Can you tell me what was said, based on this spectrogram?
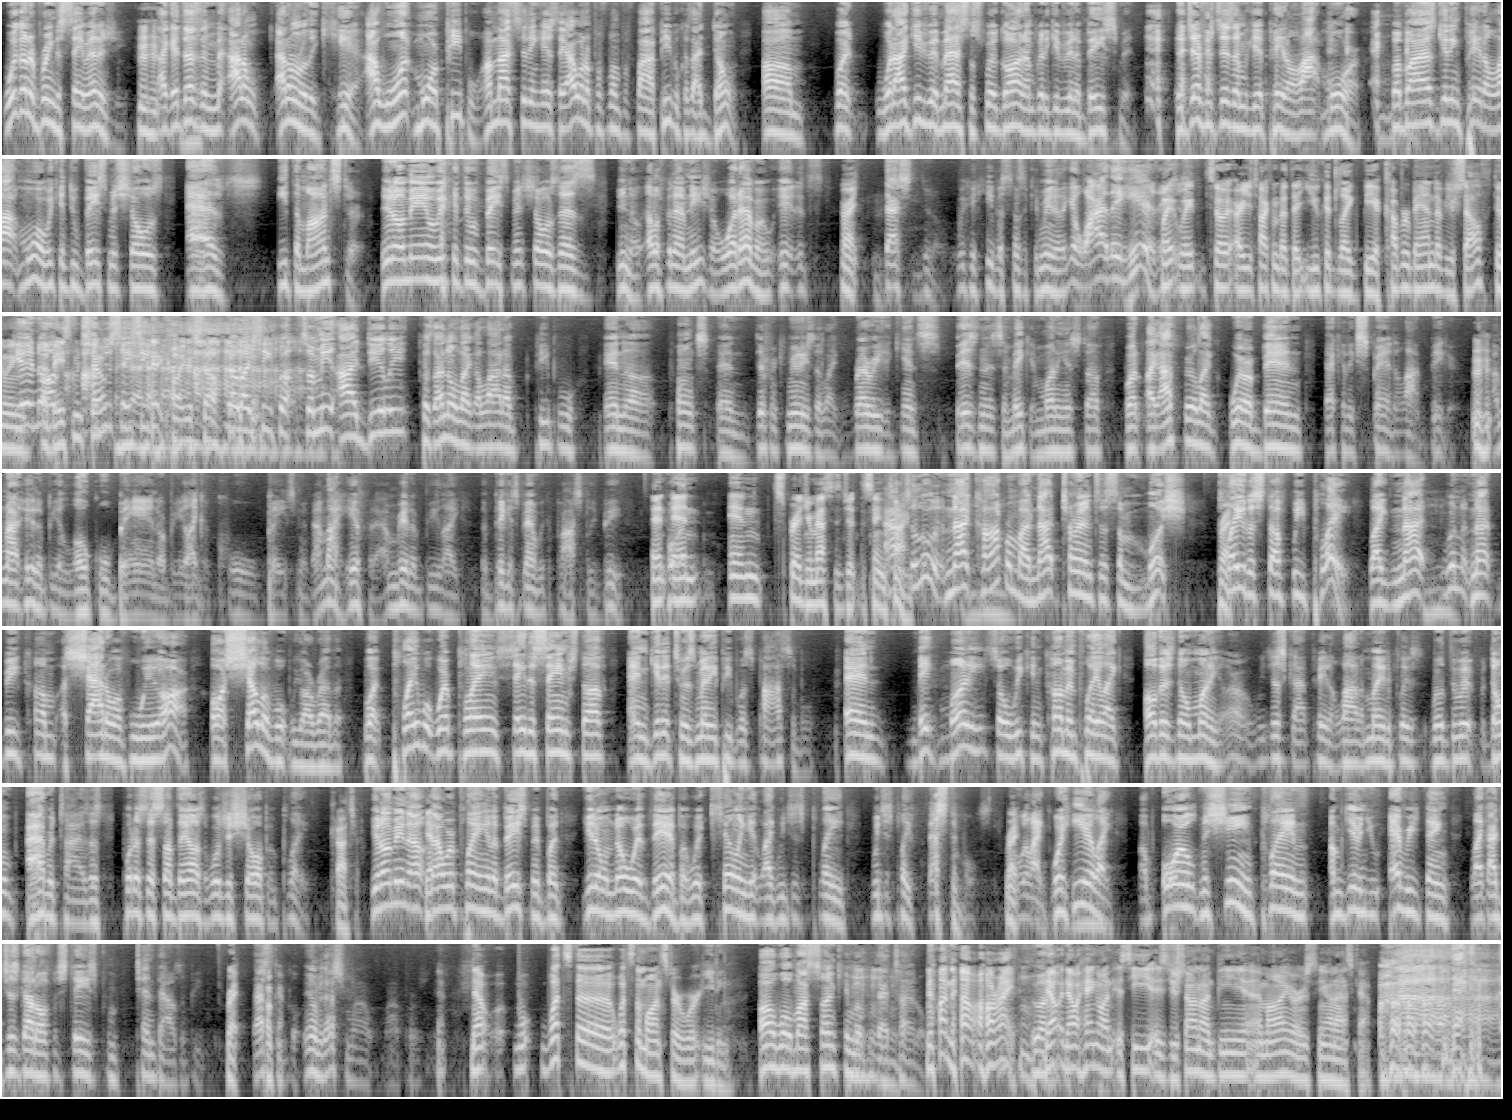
we're gonna bring the same energy. Like it doesn't. ma- I don't. I don't really care. I want more people. I'm not sitting here saying I want to perform for five people because I don't. Um, but what I give you at Madison Square Garden, I'm going to give you in a basement. The difference is I'm going to get paid a lot more. But by us getting paid a lot more, we can do basement shows as Eat the Monster. You know what I mean? We could do basement shows as you know Elephant Amnesia or whatever. It, it's Right. that's you know we could keep a sense of community. Like, yo, why are they here? They Wait, just- wait. So, are you talking about that you could like be a cover band of yourself doing Yeah, no, a basement I- show? I'm just saying, see, Call yourself. No, like, see, for, so me, ideally, because I know like a lot of people in uh, punks and different communities are like very against business and making money and stuff. But like, I feel like we're a band that can expand a lot bigger. Mm-hmm. I'm not here to be a local band or be like a cool basement. I'm not here for that. I'm here to be like the biggest band we could possibly be. and But- and and spread your message at the same time. Absolutely. Not compromise, not turn into some mush. Right. Play the stuff we play. Like not we're not- not become a shadow of who we are or a shell of what we are rather, but play what we're playing, say the same stuff and get it to as many people as possible. And make money so we can come and play like, oh, there's no money. Oh, we just got paid a lot of money to play. We'll do it, but don't advertise us. Put us as something else. We'll just show up and play. Gotcha. You know what I mean? Now, Yep. now we're playing in a basement, but you don't know we're there, but we're killing it like we just played. We just play festivals. Right. We're like we're here like an oiled machine playing. I'm giving you everything like I just got off a stage from ten thousand people. Right. That's okay. the goal. You know, what I mean? that's my my person. Yeah. Now, what's the what's the monster we're eating? Oh well, my son came up with that title. No, no. All right. Now, now, hang on. Is he is your son on BMI or is he on ASCAP?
